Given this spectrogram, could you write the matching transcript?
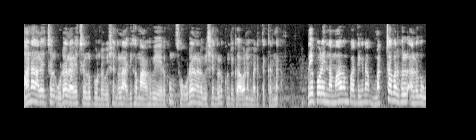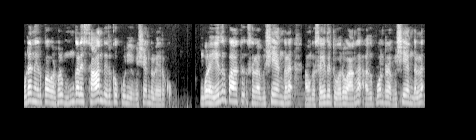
மன அலைச்சல் உடல் அலைச்சல்கள் போன்ற விஷயங்கள்லாம் அதிகமாகவே இருக்கும். ஸோ உடல்நல விஷயங்களும் கொஞ்சம் கவனம் எடுத்துக்கங்க. அதே போல் இந்த மாதம் பார்த்திங்கன்னா மற்றவர்கள் அல்லது உடன் இருப்பவர்கள் உங்களை சார்ந்து இருக்கக்கூடிய விஷயங்கள் இருக்கும். உங்களை எதிர்பார்த்து சில விஷயங்களை அவங்க செய்துட்டு வருவாங்க. அது போன்ற விஷயங்களில்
